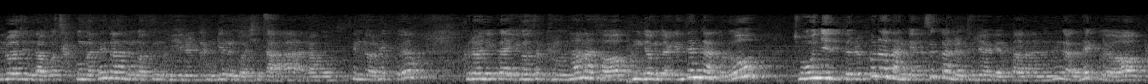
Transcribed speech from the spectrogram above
이루어진다고 자꾸만 생각하는 것은 그 일을 당기는 것이다 라고 생각을 했고요. 그러니까 이것을 삼아서 긍정적인 생각으로 좋은 일들을 끌어당기는 습관을 들여야겠다라는 생각을 했고요.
